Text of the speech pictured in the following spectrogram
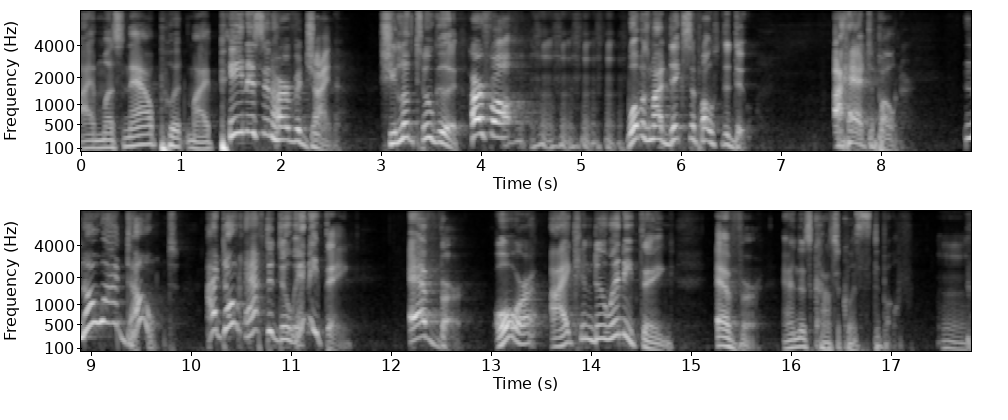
i must now put my penis in her vagina. She looked too good. Her fault. What was my dick supposed to do? I had to bone her. No i don't. I don't have to do anything ever or i can do anything ever and there's consequences to both mm.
